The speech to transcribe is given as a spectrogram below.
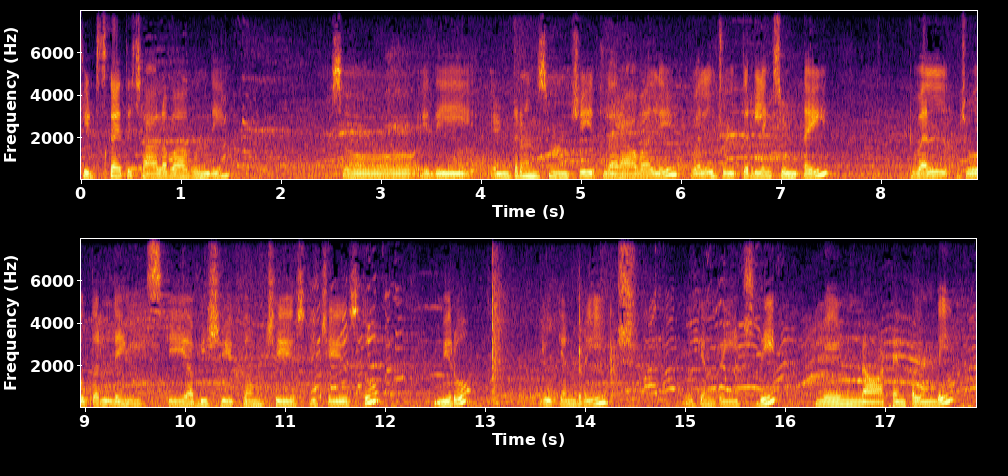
కిడ్స్కి అయితే చాలా బాగుంది. సో ఇది ఎంట్రన్స్ నుంచి ఇట్లా రావాలి. ట్వెల్వ్ జ్యోతిర్లింగ్స్ ఉంటాయి. ట్వెల్వ్ జ్యోతిర్లింగ్స్కి అభిషేకం చేస్తూ చేస్తూ మీరు you can reach you can reach the main uh, temple and the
